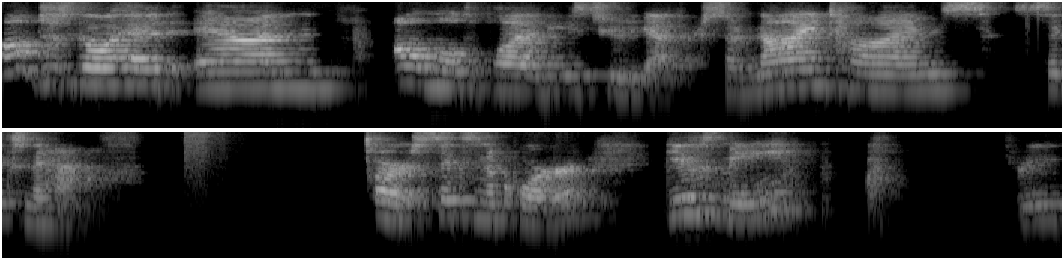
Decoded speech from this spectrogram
I'll just go ahead and I'll multiply these two together. So nine times six and a half. Or six and a quarter gives me three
